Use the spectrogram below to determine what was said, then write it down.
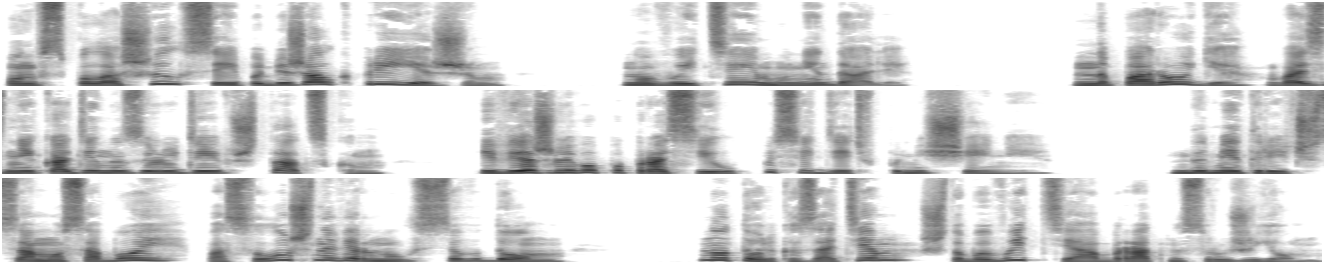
Он всполошился и побежал к приезжим, но выйти ему не дали. На пороге возник один из людей в штатском и вежливо попросил посидеть в помещении. Дмитрич, само собой, послушно вернулся в дом, но только за тем, чтобы выйти обратно с ружьем.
